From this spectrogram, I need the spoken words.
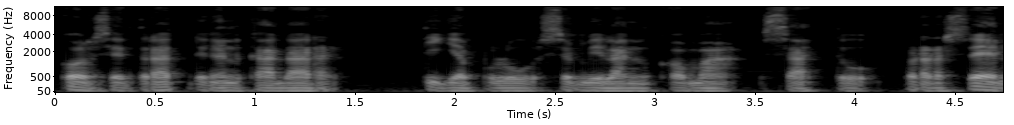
konsentrat dengan kadar 39,1 persen.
